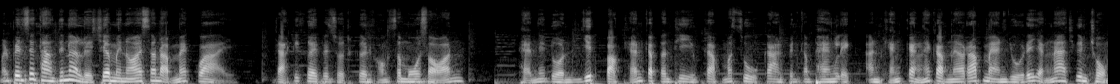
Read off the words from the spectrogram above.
มันเป็นเส้นทางที่น่าเหลือเชื่อไม่น้อยสำหรับแม็กควาย จากที่เคยเป็นส่วนเกินของสโมสร แถมยังโดนยึดปากแขนกับตันทีกลับมาสู่การเป็นกำแพงเหล็ก อันแข็งแกร่งให้กับแนวรับแมนยูได้อย่างน่าชื่นชม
